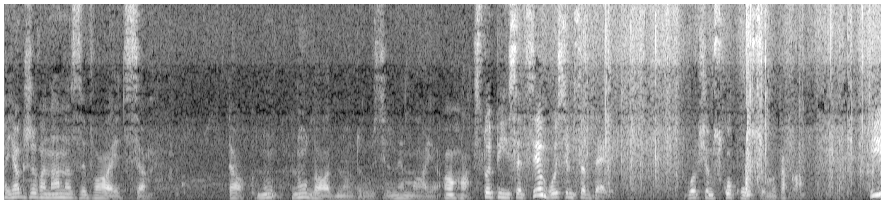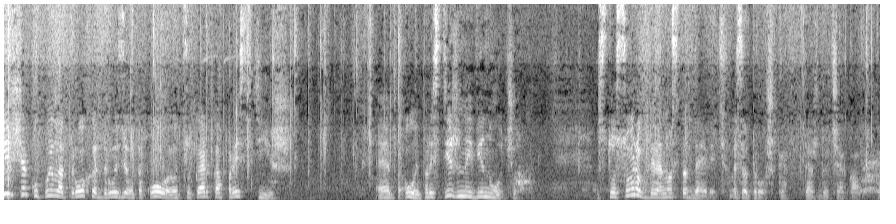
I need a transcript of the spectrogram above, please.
а як же вона називається? Так, ну, ну ладно, друзі, немає. Ага, 157,89. В общем, з кокосом така. І ще купила трохи, друзі, отакого цукерка Престіж. Е, ой, престижний віночок. 140,99. Ось от трошки теж дочекалка.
